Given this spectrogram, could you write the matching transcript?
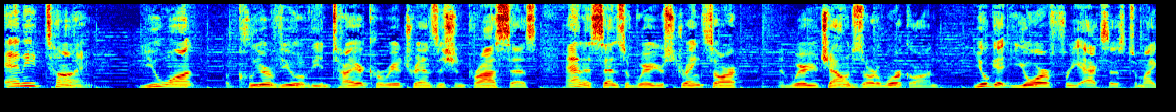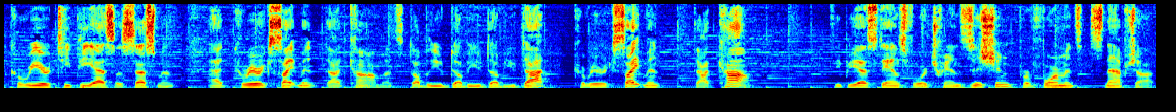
any time you want a clear view of the entire career transition process and a sense of where your strengths are and where your challenges are to work on, you'll get your free access to my career TPS assessment at careerexcitement.com. That's www.careerexcitement.com. TPS stands for Transition Performance Snapshot.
